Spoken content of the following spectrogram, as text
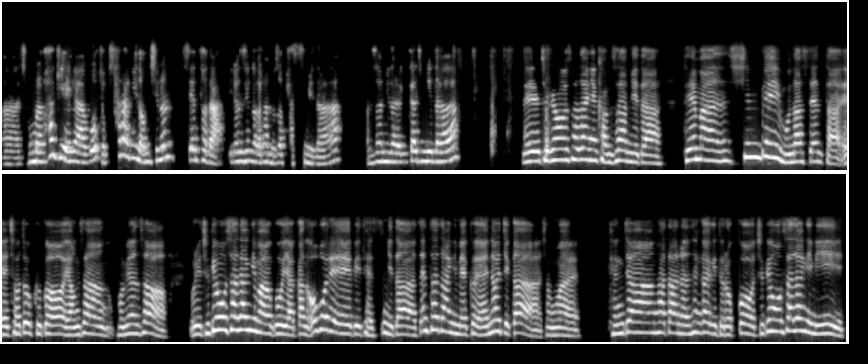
아, 정말 화기애애하고 좀 사랑이 넘치는 센터다 이런 생각을 하면서 봤습니다. 감사합니다. 여기까지입니다. 네, 조경호 사장님 감사합니다. 대만 신베이 문화센터. 예, 저도 그거 영상 보면서 우리 주경호 사장님하고 약간 오버랩이 됐습니다. 센터장님의 그 에너지가 정말 굉장하다는 생각이 들었고 주경호 사장님이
